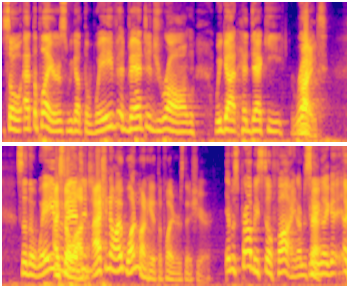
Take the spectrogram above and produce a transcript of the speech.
so at the players, we got the wave advantage wrong. We got Hideki right. Right. So the wave I still advantage, lost. Actually, no, I won money at the players this year. it was probably still fine. I'm just saying, Yeah. like, uh,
